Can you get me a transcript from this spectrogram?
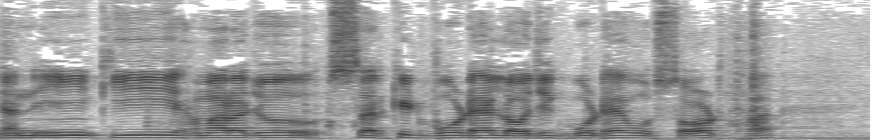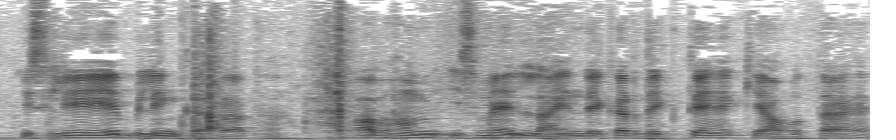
यानी कि हमारा जो सर्किट बोर्ड है, लॉजिक बोर्ड है, वो शॉर्ट था, इसलिए ये ब्लिंक कर रहा था। अब हम इसमें लाइन देकर देखते हैं क्या होता है।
